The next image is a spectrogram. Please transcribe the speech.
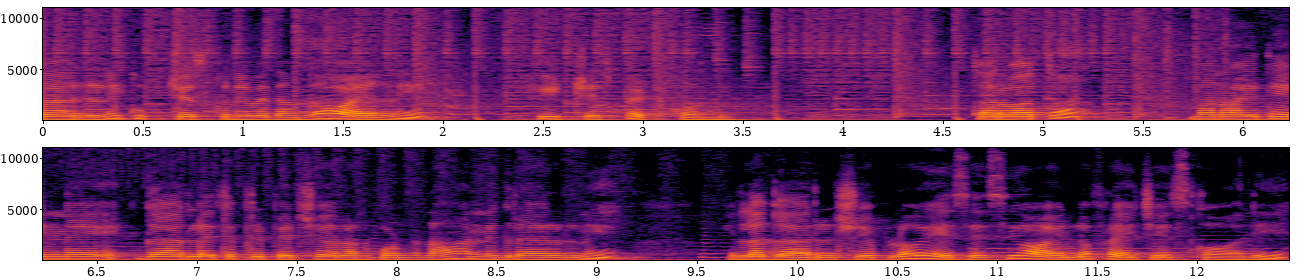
గారెలని కుక్ చేసుకునే విధంగా ఆయిల్ని హీట్ చేసి పెట్టుకోండి. తర్వాత మనం అయితే ఎన్ని గారెలు అయితే ప్రిపేర్ చేయాలనుకుంటున్నామో అన్ని గారెల్ని ఇలా గారెల షేప్లో వేసేసి ఆయిల్లో ఫ్రై చేసుకోవాలి.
